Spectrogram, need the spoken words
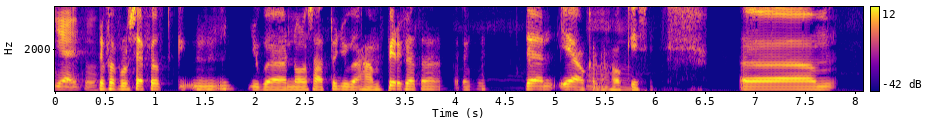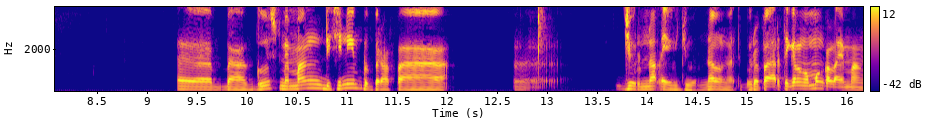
ya itu. Liverpool Sheffield mm, juga 0-1 juga hampir kata kata gue dan ya oke okay, -huh. oke sih. Um, uh, bagus. Memang di sini beberapa uh, jurnal eh jurnal nggak beberapa artikel ngomong kalau emang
